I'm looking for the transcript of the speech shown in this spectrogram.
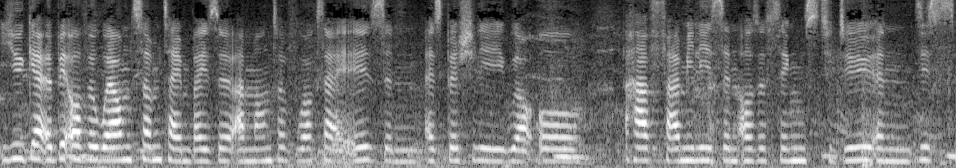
you get a bit overwhelmed sometimes by the amount of work that it is, and especially we are all have families and other things to do and this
